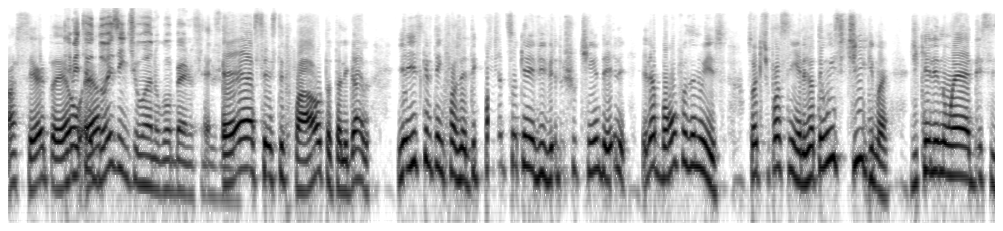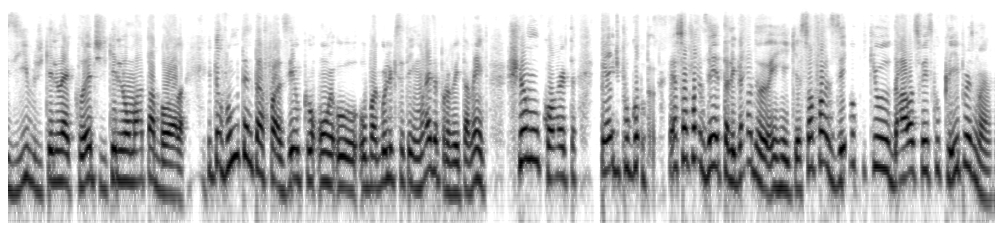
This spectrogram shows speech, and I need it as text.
acerta, é, Ele o- meteu é dois em Juan no Gobert no fim do jogo. é a sexta e falta, tá ligado? E é isso que ele tem que fazer, ele tem que parar de só querer viver do chutinho dele. Ele é bom fazendo isso. Só que, tipo assim, ele já tem um estigma de que ele não é decisivo, de que ele não é clutch, de que ele não mata a bola. Então vamos tentar fazer o, o, o, o bagulho que você tem mais aproveitamento. Chama um corta, pede pro. É só fazer, tá ligado, Henrique? É só fazer o que, que o Dallas fez com o Clippers, mano.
